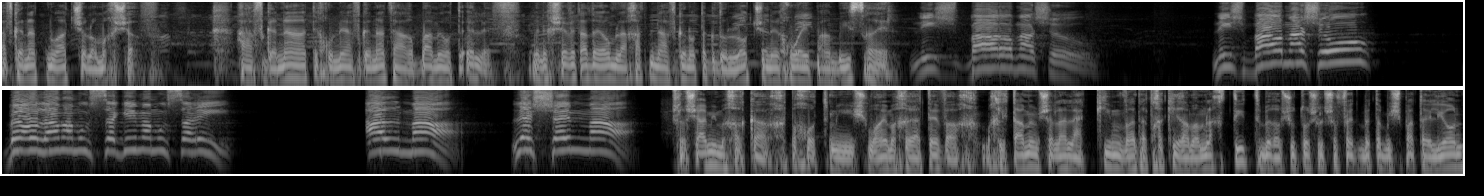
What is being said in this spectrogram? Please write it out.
הפגנת תנועת שלום עכשיו. ההפגנה תכונה הפגנת ה-400 אלף, ונחשבת עד היום לאחת מן ההפגנות הגדולות שנערכו אי פעם בישראל. נשבר משהו. נשבר משהו בעולם המושגים המוסרי. על מה? לשם מה? שלושה ימים אחר כך, פחות משבועיים אחרי הטבח, מחליטה הממשלה להקים ועדת חקירה ממלכתית בראשותו של שופט בית המשפט העליון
